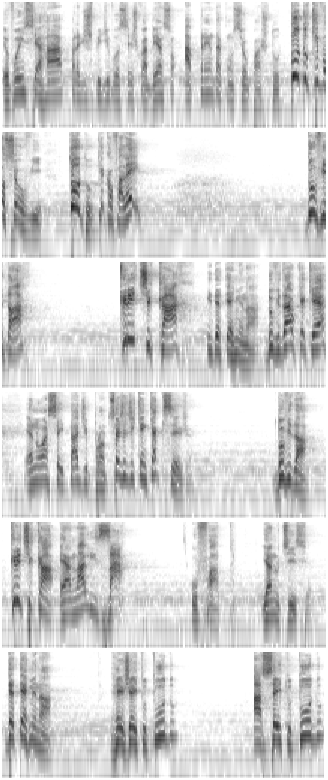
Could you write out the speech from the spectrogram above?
Eu vou encerrar para despedir vocês com a bênção. Aprenda com seu pastor. Tudo que você ouvir, tudo, o que, é que eu falei? Duvidar, criticar e determinar. Duvidar o que, que é? É não aceitar de pronto, seja de quem quer que seja. Duvidar. Criticar é analisar o fato. e a notícia. Determinar. Rejeito tudo, aceito tudo,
